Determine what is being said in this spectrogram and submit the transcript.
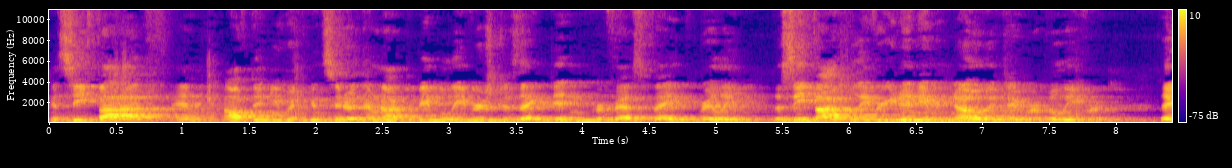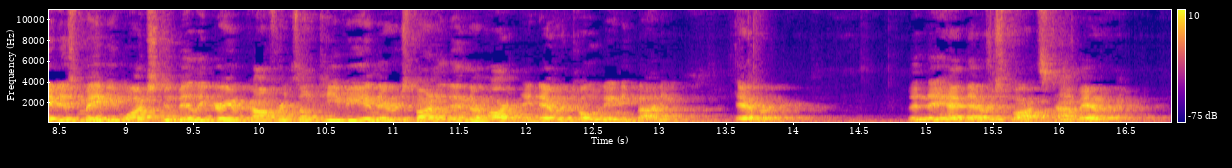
and C5, and often you would consider them not to be believers because they didn't profess faith, really. The C5 believer, you didn't even know that they were a believer. They just maybe watched a Billy Graham conference on TV and they responded in their heart and they never told anybody, ever, that they had that response time, ever.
